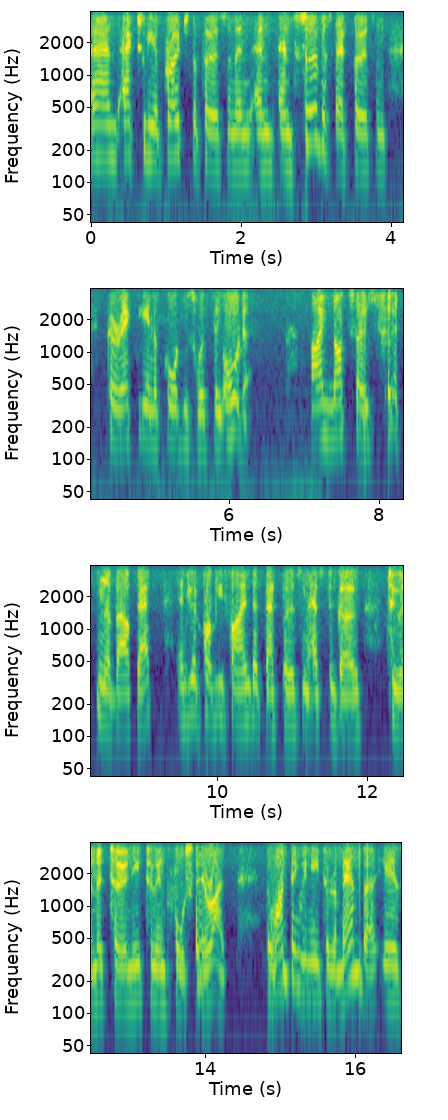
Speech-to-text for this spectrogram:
And actually approach the person and, and, and service that person correctly in accordance with the order. I'm not so certain about that, and you'd probably find that that person has to go to an attorney to enforce their rights. The one thing we need to remember is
